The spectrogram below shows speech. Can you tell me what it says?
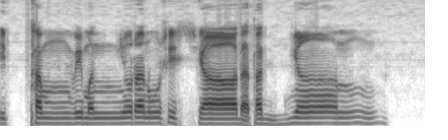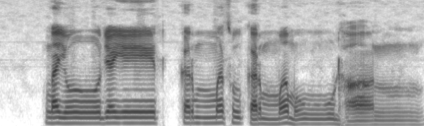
इत्थम् विमन्युरनुशिष्यादतज्ञान्। न योजयेत्कर्मसु कर्ममूढान्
